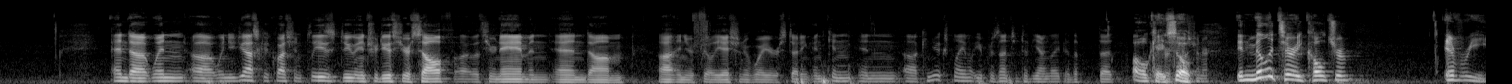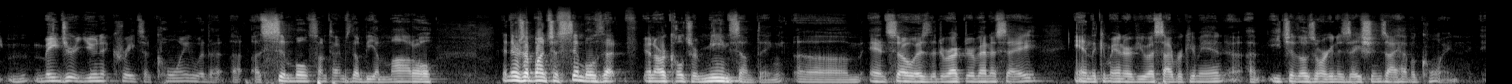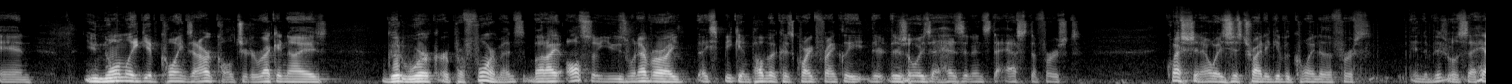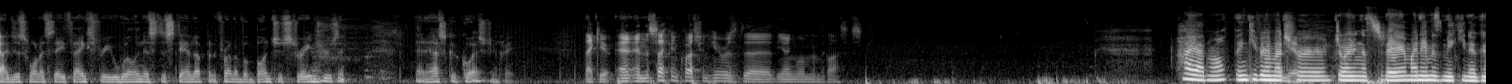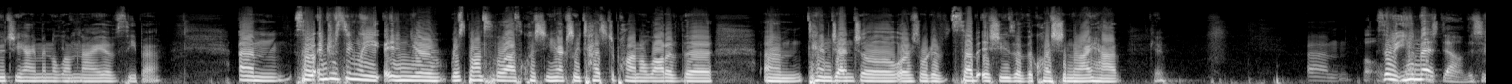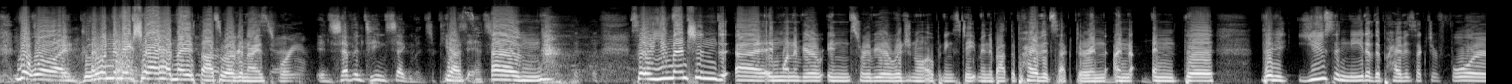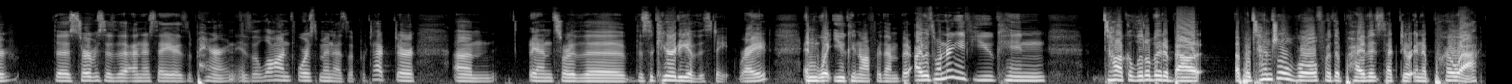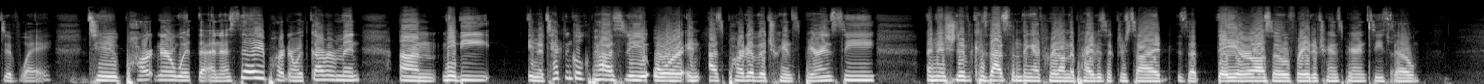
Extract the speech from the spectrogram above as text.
And uh, when, uh, when you do ask a question, please do introduce yourself uh, with your name and, and, um, uh, and your affiliation of where you're studying. And can, and, uh, can you explain what you presented to the young lady, the, that Okay, so in military culture, every major unit creates a coin with a, a, a symbol. Sometimes there'll be a model. And there's a bunch of symbols that in our culture mean something. Um, and so, as the director of NSA and the commander of U.S. Cyber Command, uh, each of those organizations, I have a coin. And you normally give coins in our culture to recognize good work or performance, but I also use, whenever I, I speak in public, because quite frankly, there, there's always a hesitance to ask the first question. I always just try to give a coin to the first individual, and say, hey, I just want to say thanks for your willingness to stand up in front of a bunch of strangers and, and ask a question. Great. Thank you. And, and the second question here is the, the young woman in the glasses. Hi, Admiral. Thank you very much for joining us today. My name is Miki Noguchi. I'm an alumni of SIPA. Um, so, interestingly, in your response to the last question, you actually touched upon a lot of the um, tangential or sort of sub issues of the question that I have. Okay? Um, So you write met- down. This is no, well, I, Good. I wanted to make sure I had my thoughts organized for you. in 17 segments. Please Yes. answer. Um, so you mentioned uh, in one of your in sort of your original opening statement about the private sector and and, and the the use and need of the private sector for the services that NSA as a parent, as a law enforcement, as a protector, um, and sort of the the security of the state, right? And what you can offer them. But I was wondering if you can talk a little bit about a potential role for the private sector in a proactive way to partner with the NSA, partner with government, um, maybe in a technical capacity or in, as part of a transparency initiative, because that's something I've heard on the private sector side is that they are also afraid of transparency. So,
